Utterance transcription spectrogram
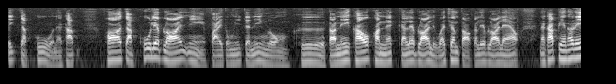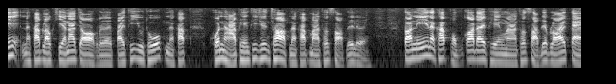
ติ๊กจับคู่นะครับ พอจับคู่เรียบร้อยนี่ ไฟตรงนี้จะนิ่งลง คือตอนนี้เขาคอนเน็กกันเรียบร้อยหรือว่าเชื่อมต่อกันเรียบร้อยแล้วนะครับเพียงเท่านี้นะครับเราเคลียร์หน้าจอออกเลยไปที่ YouTube นะครับค้นหาเพลงที่ชื่นชอบนะครับมาทดสอบได้เลย ตอนนี้นะครับผมก็ได้เพลงมาทดสอบเรียบร้อย แต่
